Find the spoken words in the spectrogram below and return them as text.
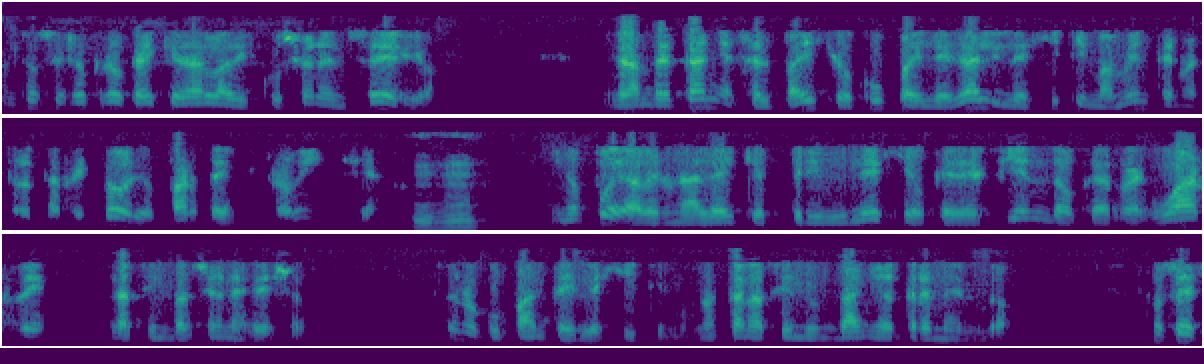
Entonces yo creo que hay que dar la discusión en serio. Gran Bretaña es el país que ocupa ilegal y legítimamente nuestro territorio, parte de mi provincia. Y no puede haber una ley que privilegie o que defienda o que resguarde las inversiones de ellos. Son ocupantes ilegítimos, nos están haciendo un daño tremendo. Entonces,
